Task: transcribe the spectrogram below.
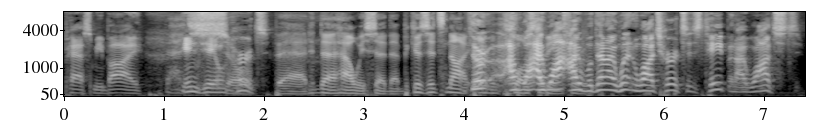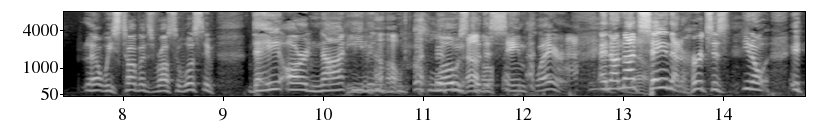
pass me by in Jalen so Hurts. Bad that how we said that because it's not. There, I, I, I, I, well, then I went and watched Hurts' tape, and I watched. Uh, we talked about this Russell Wilson. tape. They are not even close to the same player. And I'm not saying that Hurts is, you know, it,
